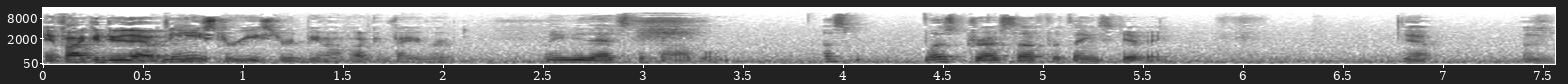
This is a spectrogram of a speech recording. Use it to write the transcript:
If I could do that with Yeah. Easter, Easter would be my fucking favorite. Maybe that's the problem. Let's let's dress up for Thanksgiving. Yeah. Let's-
